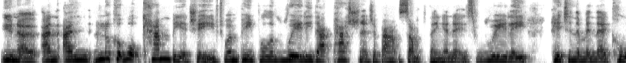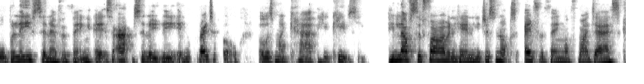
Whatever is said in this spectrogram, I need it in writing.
you know and and look at what can be achieved when people are really that passionate about something and it's really hitting them in their core beliefs and everything. It's absolutely incredible. Oh was my cat he keeps he loves the fire in here and he just knocks everything off my desk.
